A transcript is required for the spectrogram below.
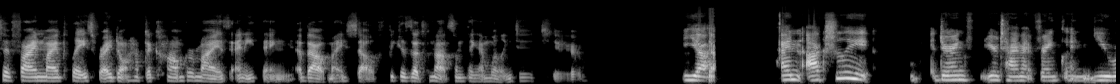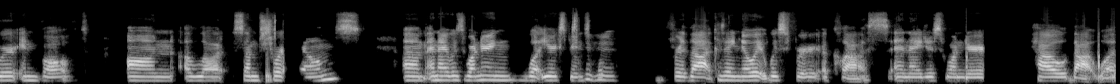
to find my place where I don't have to compromise anything about myself because that's not something I'm willing to do. Yeah. And actually, during your time at Franklin, you were involved on a lot, some short films. Um, and I was wondering what your experience mm-hmm. for that, because I know it was for a class, and I just wonder how that was.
